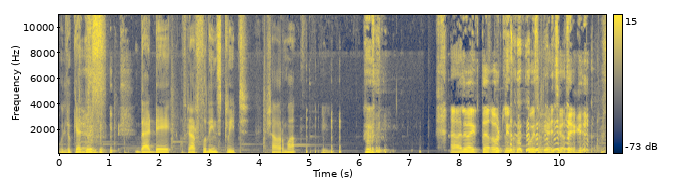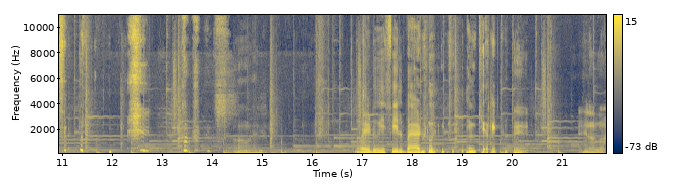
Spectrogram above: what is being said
look at yeah. this. that day, Sharfuddin Street, shawarma. ആലു വൈഫ്ത്തെ റോട്ടിൽ നിന്ന് പോയി മേടിച്ചു അതേക്ക് why do you feel bad എനിക്കറിയാം I don't know.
